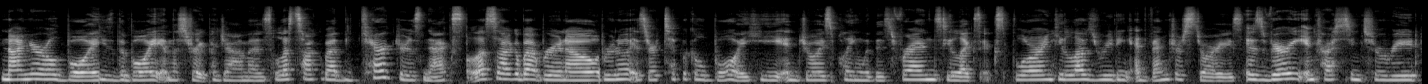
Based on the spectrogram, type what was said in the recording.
nine-year-old boy. He's the boy in the striped pajamas. Let's talk about the characters next. Let's talk about Bruno. Bruno is your typical boy. He enjoys playing with his friends. He likes exploring. He loves reading adventure stories. It's very interesting interesting to read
